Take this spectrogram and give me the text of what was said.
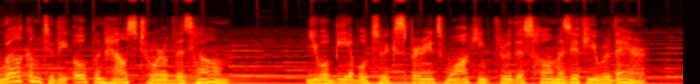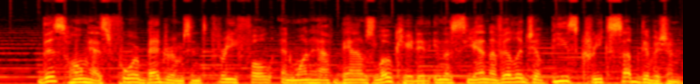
Welcome to the open house tour of this home. You will be able to experience walking through this home as if you were there. This home has four bedrooms and three full and one half baths located in the Sienna Village of Bees Creek subdivision.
